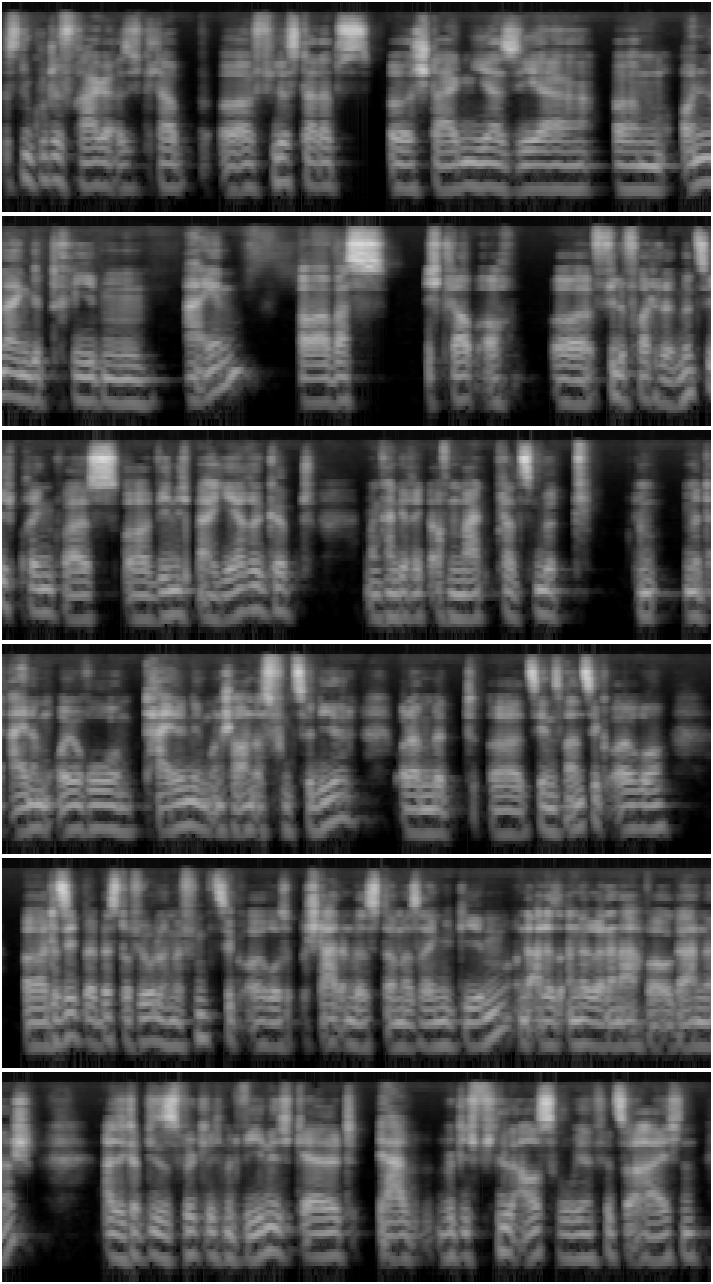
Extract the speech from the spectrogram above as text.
ist eine gute Frage. Also ich glaube, äh, viele Startups äh, steigen ja sehr ähm, online getrieben ein, äh, was ich glaube auch viele Vorteile mit sich bringt, weil es wenig Barriere gibt. Man kann direkt auf dem Marktplatz mit mit einem Euro teilnehmen und schauen, was funktioniert oder mit äh, 10, 20 Euro. Äh, tatsächlich bei Best of Yodel haben wir 50 Euro Startinvest damals reingegeben und alles andere danach war organisch. Also ich glaube, dieses wirklich mit wenig Geld, ja, wirklich viel ausprobieren, viel zu erreichen,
